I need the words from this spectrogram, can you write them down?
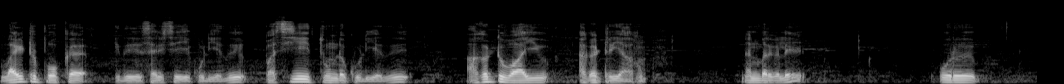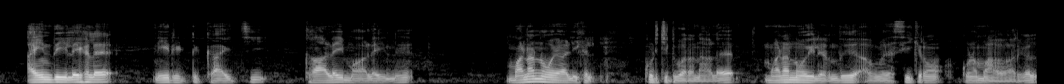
வயிற்றுப்போக்கை இது சரி செய்யக்கூடியது பசியை தூண்டக்கூடியது அகட்டு வாயு அகற்றியாகும். நண்பர்களே ஒரு ஐந்து இலைகளை நீரிட்டு காய்ச்சி காலை மாலைன்னு மனநோயாளிகள் குடிச்சிட்டு வரனால மனநோயிலிருந்து அவங்க சீக்கிரம் குணமாவார்கள்.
